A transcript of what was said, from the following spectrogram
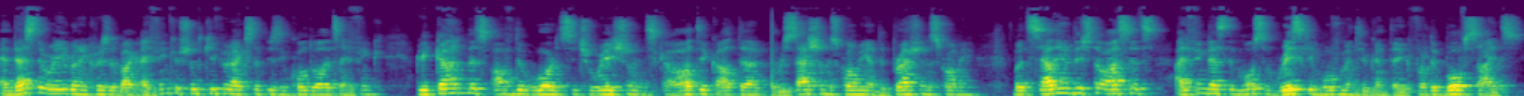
and that's the way you're going to increase your bag. I think you should keep your XRPs in cold wallets. I think regardless of the world situation, it's chaotic out there. The recession is coming and depression is coming. But selling digital assets, I think that's the most risky movement you can take for the both sides.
